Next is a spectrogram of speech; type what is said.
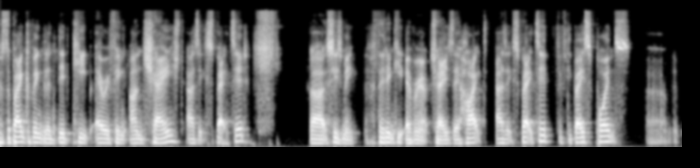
because the Bank of England did keep everything unchanged as expected. Uh, excuse me, they didn't keep everything changed. They hiked as expected, 50 basis points. Um, let's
